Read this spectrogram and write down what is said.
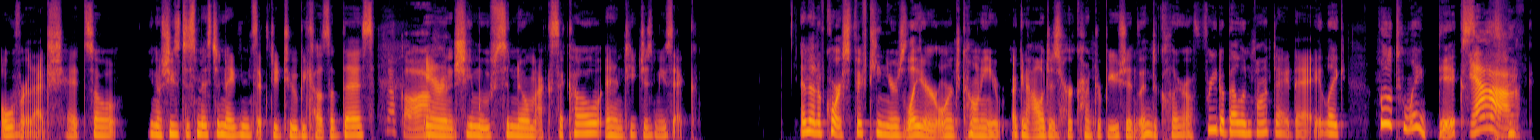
over that shit. So, you know, she's dismissed in 1962 because of this. And she moves to New Mexico and teaches music. And then, of course, 15 years later, Orange County acknowledges her contributions and declare a Frieda Belinfante Day. Like, a little too late, dicks. Yeah. Like,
